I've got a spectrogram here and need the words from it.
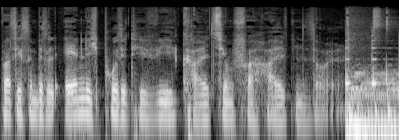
was sich so ein bisschen ähnlich positiv wie Calcium verhalten soll.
